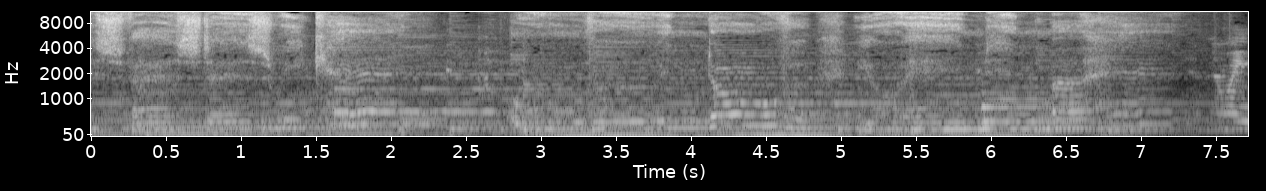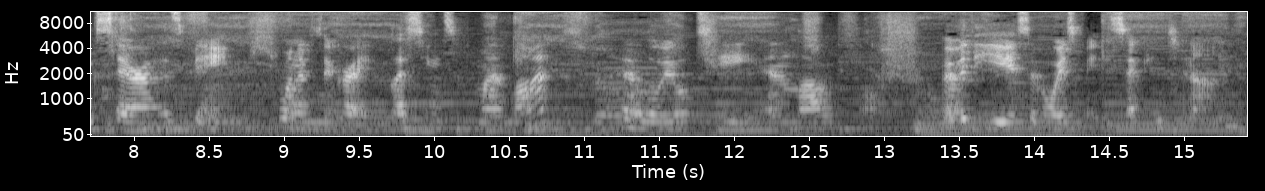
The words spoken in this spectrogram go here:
as fast as we can. Knowing Sarah has been one of the great blessings of my life. Her loyalty and love over the years have always been second to none.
